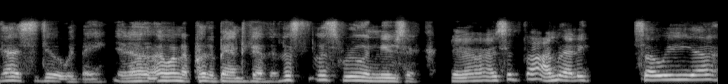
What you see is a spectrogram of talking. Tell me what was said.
guys to do it with me. You know, I want to put a band together. Let's let's ruin music. You know, I said, "Oh, I'm ready. So we uh,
